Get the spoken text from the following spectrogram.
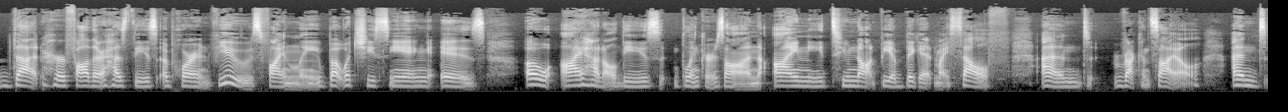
that her father has these abhorrent views finally, but what she's seeing is, oh, I had all these blinkers on. I need to not be a bigot myself and reconcile. And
